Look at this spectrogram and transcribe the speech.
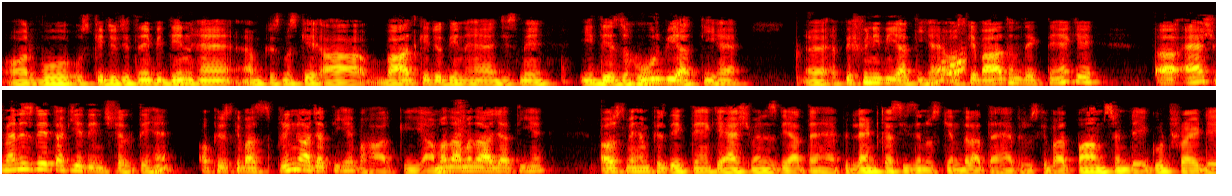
और वो उसके जो जितने भी दिन हैं हम क्रिसमस के बाद के जो दिन हैं जिसमें ईद जहूर भी आती है एपिफनी भी आती है उसके बाद हम देखते हैं कि एश वेनसडे तक ये दिन चलते हैं। और फिर उसके बाद स्प्रिंग आ जाती है, बाहर की आमद आमद आ जाती है, और उसमें हम फिर देखते हैं कि एश वेनसडे आता है, फिर लेंट का सीज़न उसके अंदर आता है, फिर उसके बाद palm Sunday good Friday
